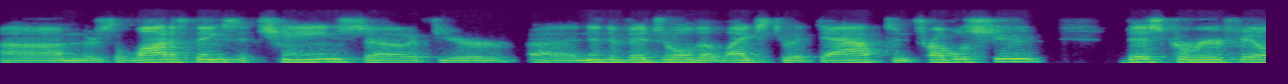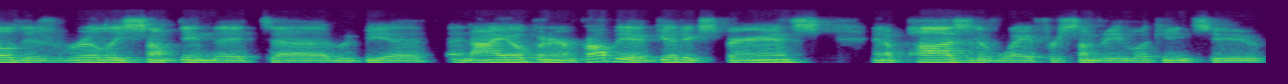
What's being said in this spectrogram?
Um, there's a lot of things that change. So if you're uh, an individual that likes to adapt and troubleshoot, this career field is really something that uh, would be a, an eye opener and probably a good experience and a positive way for somebody looking to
